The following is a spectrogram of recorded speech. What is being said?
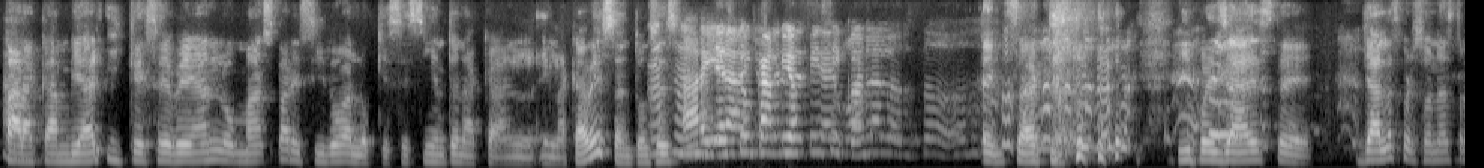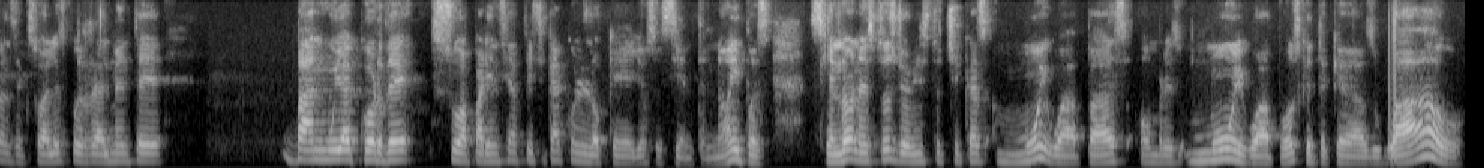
para cambiar y que se vean lo más parecido a lo que se sienten acá en, en la cabeza. Entonces, uh -huh. Ay, es un cambio físico. Exacto. y pues ya este, ya las personas transexuales pues realmente van muy acorde su apariencia física con lo que ellos se sienten, ¿no? Y pues siendo honestos, yo he visto chicas muy guapas, hombres muy guapos que te quedas, wow.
